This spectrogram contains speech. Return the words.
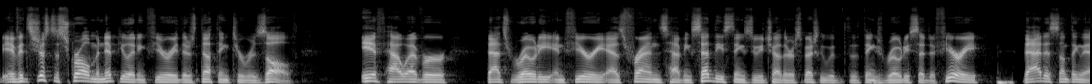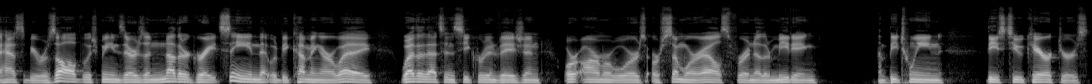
If it's just a Skrull manipulating Fury, there's nothing to resolve. If, however, that's Rhodey and Fury as friends having said these things to each other, especially with the things Rhodey said to Fury, that is something that has to be resolved, which means there's another great scene that would be coming our way, whether that's in Secret Invasion or Armor Wars or somewhere else for another meeting between these two characters.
